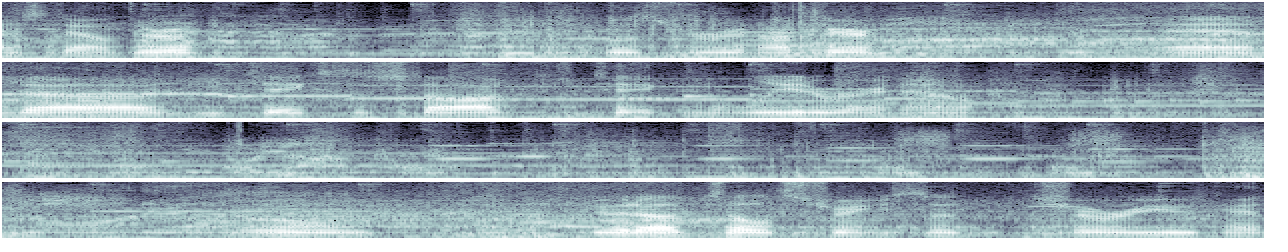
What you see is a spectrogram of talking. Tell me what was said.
Nice down throw. Goes for an up air. And uh, he takes the stock, taking the lead right now. Good up tilt strings to Shoryuken.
